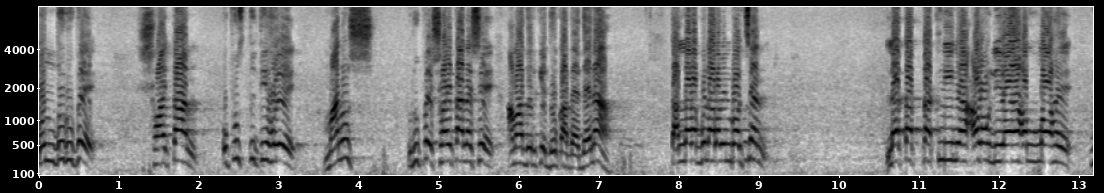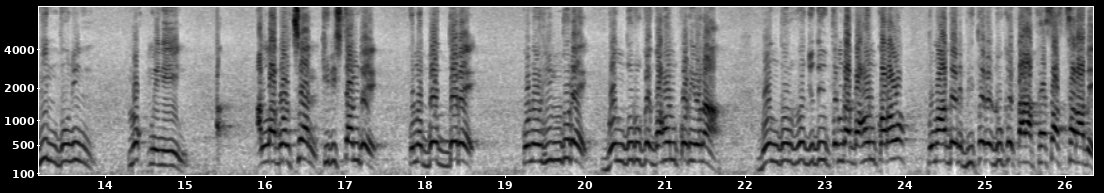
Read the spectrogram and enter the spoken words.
বন্ধু রূপে শয়তান উপস্থিতি হয়ে মানুষ রূপে শয়তান এসে আমাদেরকে ধোকা দেয় দেয় না? তা আল্লাহ রাবুল আলমিন বলছেন আল্লাহে বলছেন, খ্রিস্টানরে, কোনো বৌদ্ধরে, কোনো হিন্দুরে বন্ধুরূপে গ্রহণ করিও না। বন্ধুরূপে যদি তোমরা গ্রহণ করো, তোমাদের ভিতরে ঢুকে তারা ফেসাদ ছাড়াবে।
